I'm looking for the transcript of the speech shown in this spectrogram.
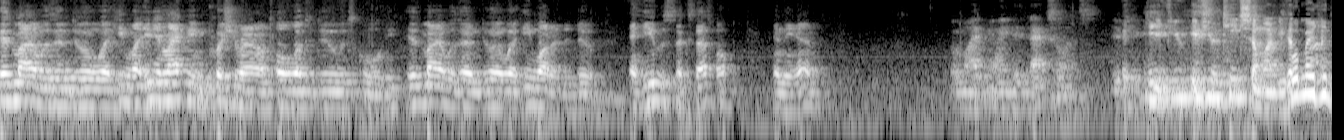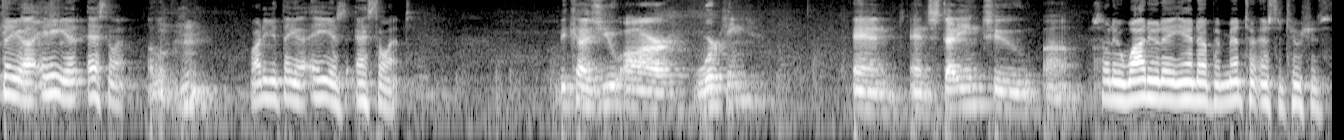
His mind was in doing what he wanted. He didn't like being pushed around, told what to do at school. He- His mind was in doing what he wanted to do. And he was successful in the end. But my point is excellence. If you, if you, if you teach someone, because What made you think uh, A is excellent? Hmm? Why do you think A is excellent? Because you are working and, and studying to, um, So then why do they end up in mental institutions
